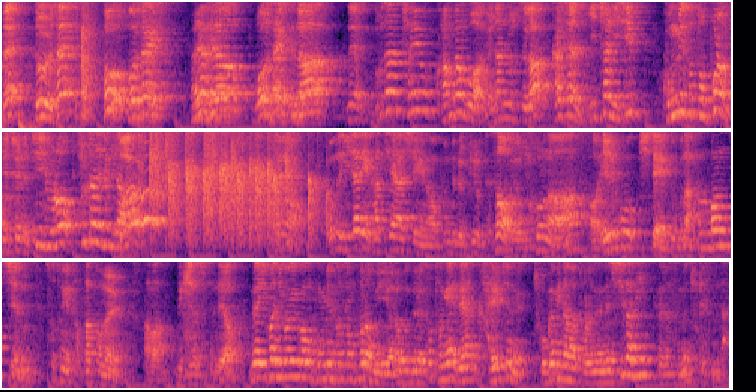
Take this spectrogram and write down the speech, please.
네, 둘, 셋. 호! 몬스타엑스! 안녕하세요. 몬스타엑스입니다. 네, 문화체육관광부와 연합뉴스가 같이 한2020 국민소통 포럼 개최를 진심으로 축하드립니다. 네, 오늘 이 자리에 같이 하신 어, 분들을 비롯해서 요즘 코로나19 시대에 누구나 한 번쯤 소통의 답답함을 아마 느끼셨을 텐데요. 네 이번 2020 국민소통 포럼이 여러분들의 소통에 대한 갈증을 조금이나마 덜어내는 시간이 되었으면 좋겠습니다.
